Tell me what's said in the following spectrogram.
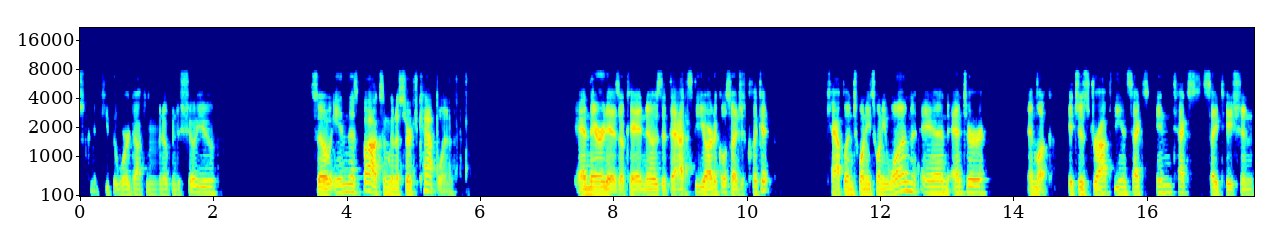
just gonna keep the Word document open to show you. So in this box, I'm gonna search Kaplan. And there it is. Okay, it knows that that's the article, so I just click it. Kaplan 2021 and enter. And look, it just dropped the in-text citation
